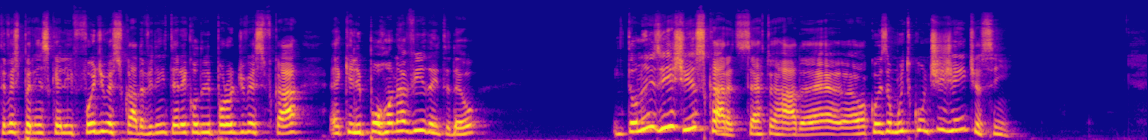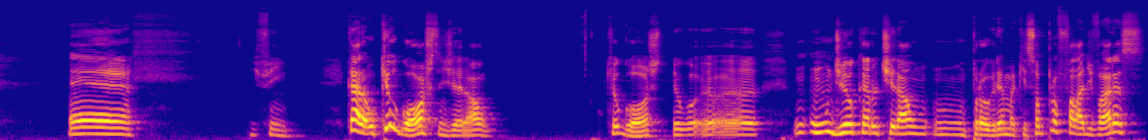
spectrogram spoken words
teve a experiência que ele foi diversificado a vida inteira, e quando ele parou de diversificar, é que ele porrou na vida, entendeu? Então não existe isso, cara, de certo ou errado. É, é uma coisa muito contingente, assim. É. Enfim. Cara, o que eu gosto em geral. O que eu gosto. Eu, eu, eu um, um, dia eu quero tirar um, um programa aqui só pra falar de várias.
